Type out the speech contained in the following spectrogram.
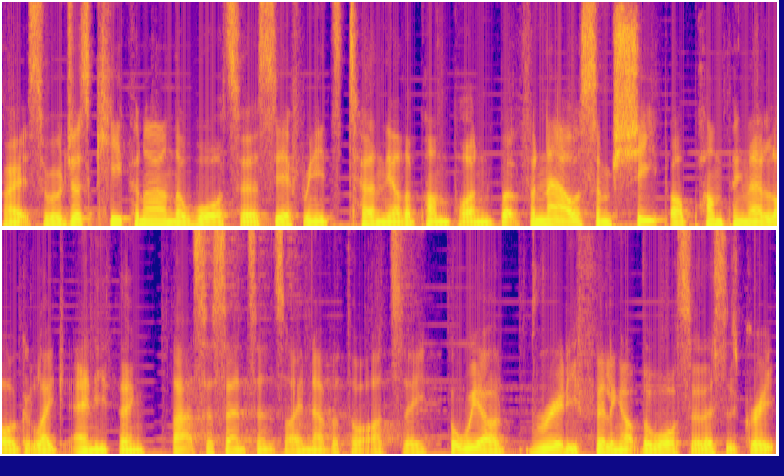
Right, so we'll just keep an eye on the water, see if we need to turn the other pump on. But for now, some sheep are pumping their log like anything. That's a sentence I never thought I'd see. But we are really filling up the water. This is great.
